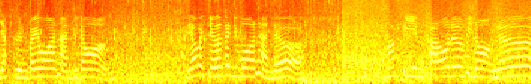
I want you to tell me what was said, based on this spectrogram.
อยากขึ้นไปวอนหันพี่น้อง เดี๋ยวไปเจอกันอยู่วอนหันเด้อมาปีนเขาเด้อพี่น้องเด้อ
